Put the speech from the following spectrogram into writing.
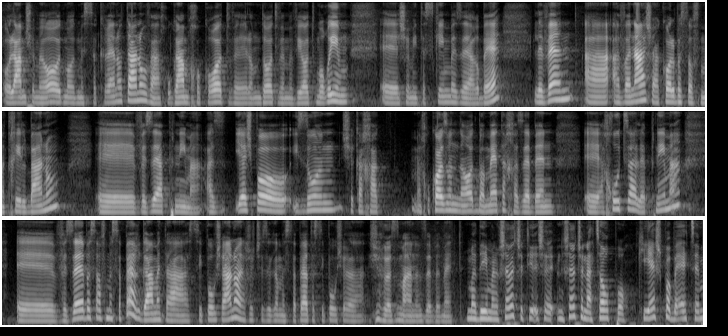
עולם שמאוד מאוד מסקרן אותנו, ואנחנו גם חוקרות ולומדות ומביאות מורים שמתעסקים בזה הרבה, לבין ההבנה שהכל בסוף מתחיל בנו, וזה הפנימה. אז יש פה איזון שככה, אנחנו כל הזמן נעות במתח הזה בין החוצה, לפנימה. אה, וזה בסוף מספר גם את הסיפור שלנו, אני חושבת שזה גם מספר את הסיפור של, של הזמן הזה באמת. מדהים, אני חושבת, שת, ש, אני חושבת שנעצור פה, כי יש פה בעצם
